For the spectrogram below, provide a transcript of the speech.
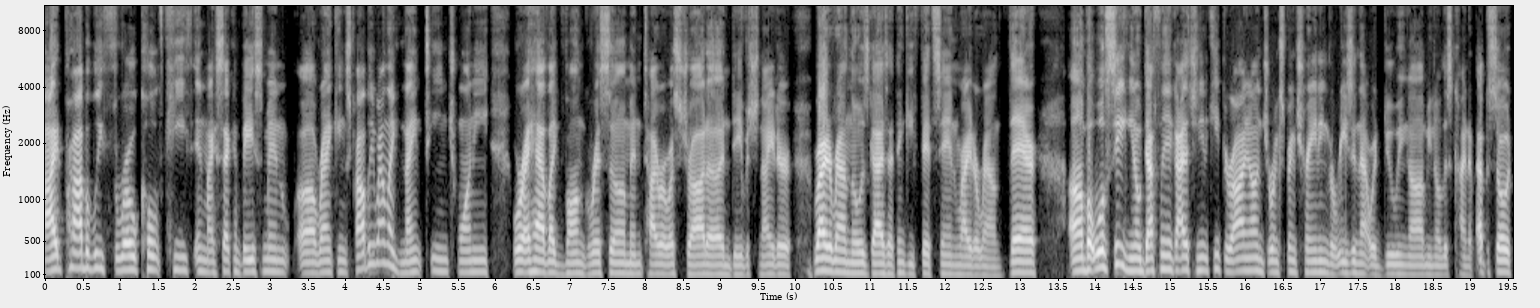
I'd probably throw Colt Keith in my second baseman uh, rankings, probably around like 19, 20, where I have like Vaughn Grissom and Thairo Estrada and David Schneider, right around those guys. I think he fits in right around there. Um, but we'll see. You know, definitely a guy that you need to keep your eye on during spring training. The reason that we're doing, um, you know, this kind of episode.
